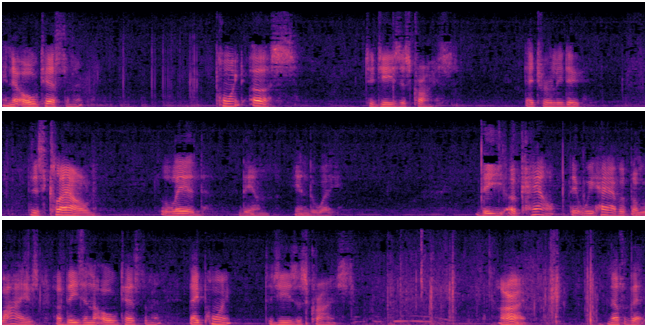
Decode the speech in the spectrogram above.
in the Old Testament point us to Jesus Christ. They truly do. This cloud led them in the way. The account that we have of the lives of these in the Old Testament, they point to Jesus Christ. All right, enough of that.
